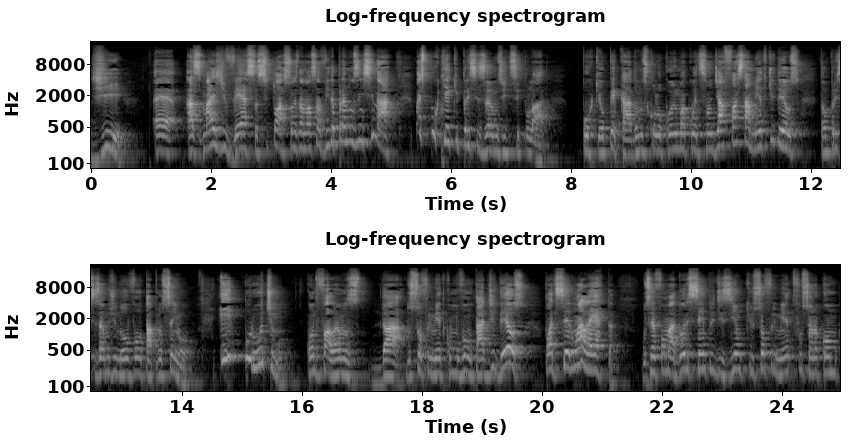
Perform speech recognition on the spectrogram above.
de é, as mais diversas situações da nossa vida para nos ensinar. Mas por que, que precisamos de discipulado? Porque o pecado nos colocou em uma condição de afastamento de Deus. Então precisamos de novo voltar para o Senhor. E por último, quando falamos da, do sofrimento como vontade de Deus, pode ser um alerta. Os reformadores sempre diziam que o sofrimento funciona como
